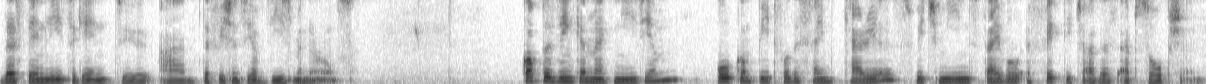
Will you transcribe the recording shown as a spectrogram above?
This then leads again to um, deficiency of these minerals. Copper, zinc, and magnesium all compete for the same carriers, which means they will affect each other's absorption.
